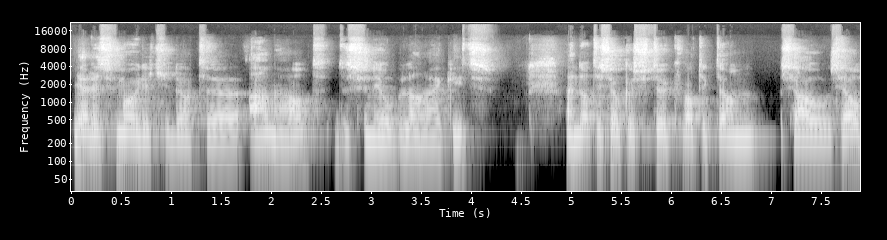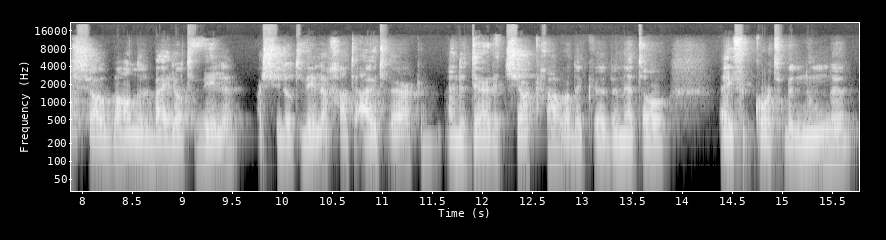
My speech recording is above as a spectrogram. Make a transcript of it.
Ja, dat is mooi dat je dat uh, aanhaalt. Dat is een heel belangrijk iets. En dat is ook een stuk wat ik dan zou, zelf zou behandelen bij dat willen. Als je dat willen gaat uitwerken. En de derde chakra, wat ik er net al even kort benoemde.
